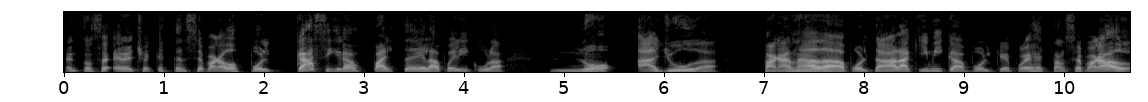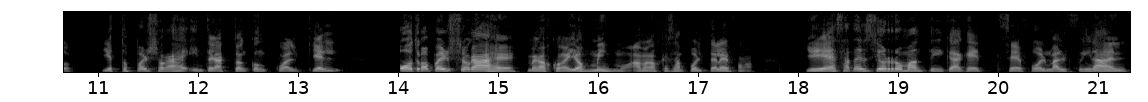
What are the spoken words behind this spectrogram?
Entonces, el hecho de que estén separados por casi gran parte de la película no ayuda para nada a aportar a la química, porque pues están separados. Y estos personajes interactúan con cualquier otro personaje menos con ellos mismos, a menos que sean por teléfono. Y esa tensión romántica que se forma al final,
